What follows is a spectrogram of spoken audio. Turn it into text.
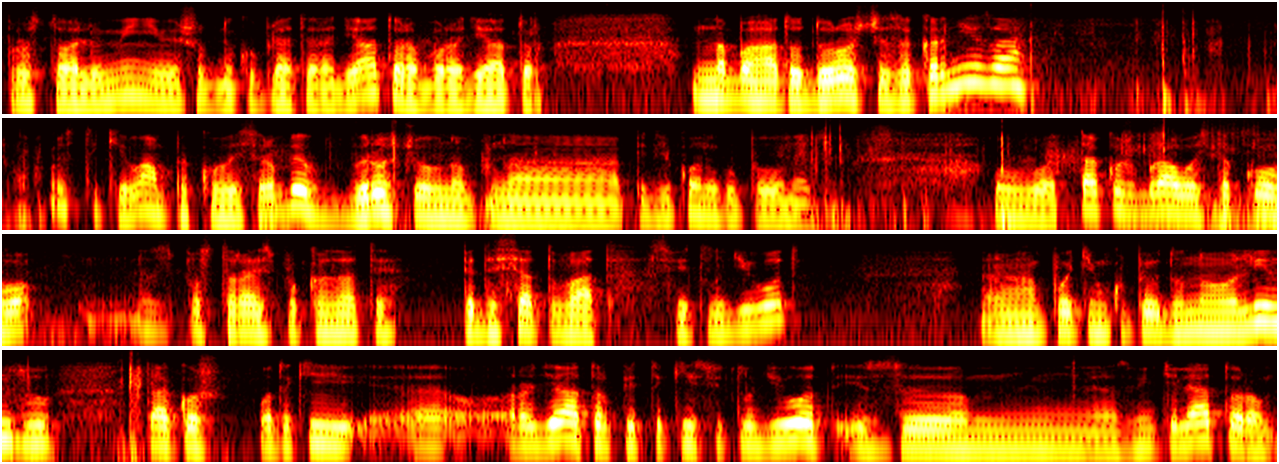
просто алюмінієвий, щоб не купляти радіатор, або радіатор набагато дорожче за карніза. Ось такі лампи колись робив, вирощував на, на підвіконнику полуницю. От. Також брав ось такого, постараюсь показати, 50 Вт світлодіод. Е, Потім купив до нього лінзу. Також отакий е, радіатор під такий світлодіод із ем, з вентилятором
